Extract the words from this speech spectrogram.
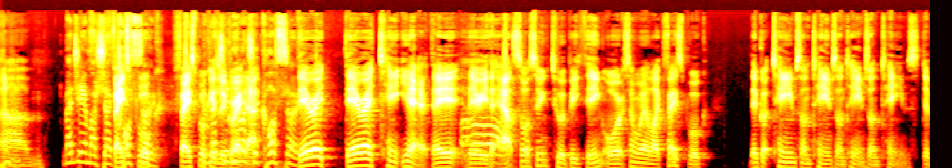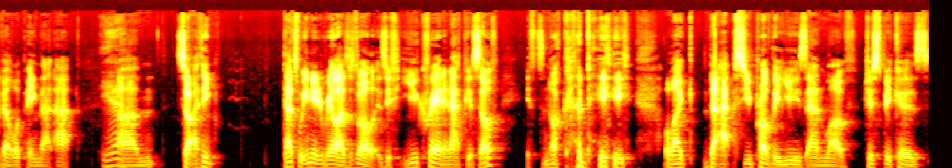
Um, Imagine how much that costs. though. Facebook, Facebook is a great how much app. it costs. They're a they're a team. Yeah, they they're either Oh. outsourcing to a big thing or somewhere like Facebook. They've got teams on teams on teams on teams developing that app. yeah. Um, so I think that's what you need to realize as well is if you create an app yourself, it's not going to be like the apps you probably use and love just because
